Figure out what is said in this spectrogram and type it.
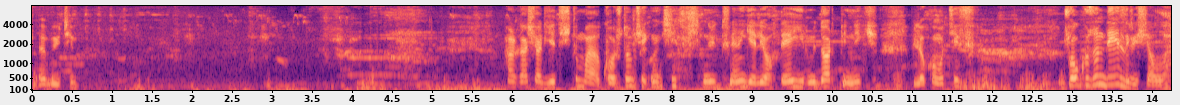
Şöyle büyüteyim. Arkadaşlar yetiştim bayağı koştum çekmek için. Şimdi treni geliyor. D24 binlik bir lokomotif. Çok uzun değildir inşallah.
